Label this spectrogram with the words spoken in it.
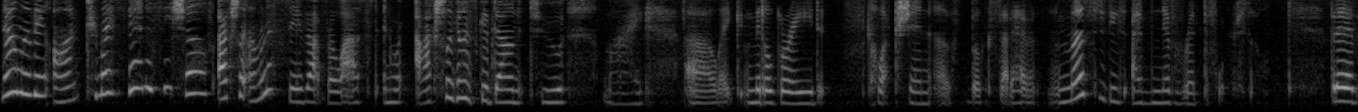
Now moving on to my fantasy shelf. Actually, I'm gonna save that for last, and we're actually gonna skip down to my uh, like middle grade collection of books that I haven't. Most of these I've never read before, so. But I have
